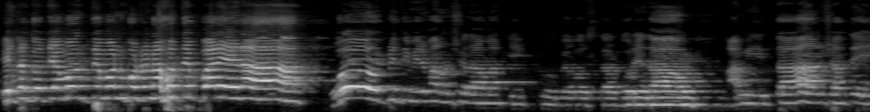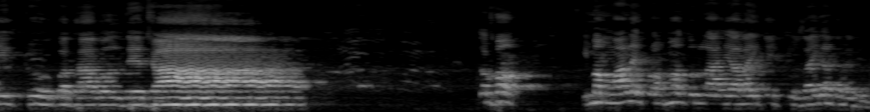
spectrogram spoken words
এটা তো যেমন তেমন ঘটনা হতে পারে না। ও, পৃথিবীর মানুষেরা আমাকে একটু ব্যবস্থা করে দাও। আমি তার সাথে একটু কথা বলতে তখন ইমাম মালিক রহমতুল্লাহ আলাইকে একটু জায়গা করে দিল।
